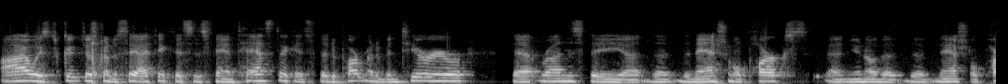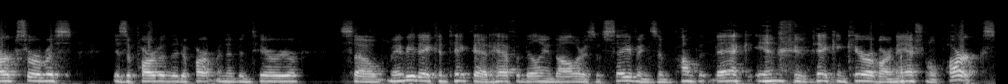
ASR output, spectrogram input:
I was just going to say I think this is fantastic. It's the Department of Interior that runs the uh, the the national parks, and you know the the National Park Service is a part of the Department of Interior. So maybe they can take that half a billion dollars of savings and pump it back into taking care of our national parks.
